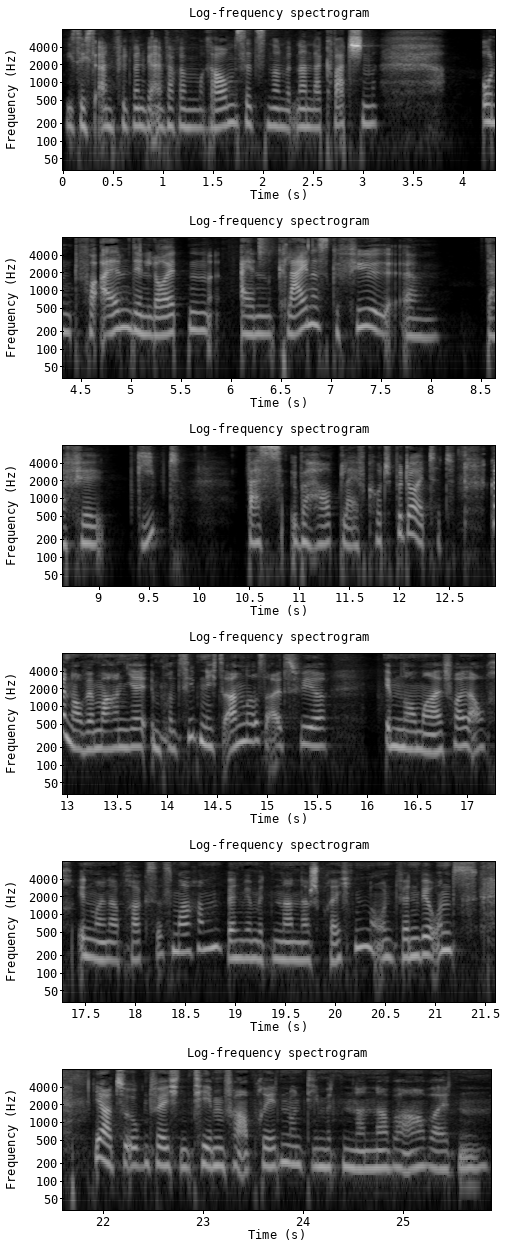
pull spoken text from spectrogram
wie es sich anfühlt, wenn wir einfach im Raum sitzen und miteinander quatschen und vor allem den Leuten ein kleines Gefühl ähm, dafür gibt, was überhaupt Life Coach bedeutet. Genau, wir machen hier im Prinzip nichts anderes, als wir im Normalfall auch in meiner Praxis machen, wenn wir miteinander sprechen und wenn wir uns ja zu irgendwelchen Themen verabreden und die miteinander bearbeiten.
